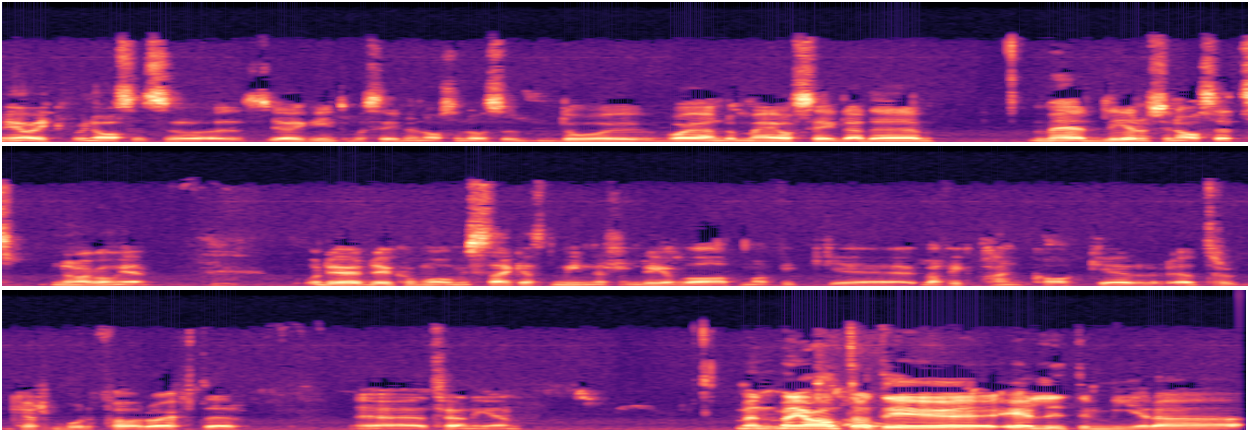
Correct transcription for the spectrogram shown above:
när jag gick på gymnasiet så, så jag gick inte på segelgymnasium då, så då var jag ändå med och seglade med Lerumsgymnasiet några gånger. Och det, det kommer jag ihåg, min starkaste minne från det var att man fick, eh, man fick pannkakor, jag tror kanske både före och efter eh, träningen. Men, men jag antar att det är lite mera,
